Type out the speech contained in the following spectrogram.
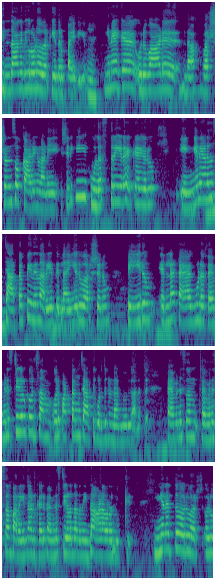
ചിന്താഗതികളോട് അവർക്ക് എതിർപ്പായിരിക്കും. ഇങ്ങനെയൊക്കെ ഒരുപാട് എന്താ വെർഷൻസ് ഓഫ് കാര്യങ്ങളാണ്. ഈ ശരിക്കും ഈ കുലസ്ത്രീയുടെ ഒക്കെ ഒരു എങ്ങനെയാണ് സ്റ്റാർട്ടപ്പ് ചെയ്തതെന്ന് അറിയത്തില്ല. ഈ ഒരു വെർഷനും പേരും എല്ലാ ടാഗും കൂടെ ഫെമിനിസ്റ്റുകൾക്ക് ഒരു സം ഒരു പട്ടം ചാർത്തി കൊടുത്തിട്ടുണ്ടായിരുന്നു ഒരു കാലത്ത്. ഫെമിനിസം ഫെമിനിസം പറയുന്ന ആൾക്കാർ ഫെമിനിസ്റ്റുകൾ എന്ന് പറയുന്നത് ഇതാണ് അവരുടെ ലുക്ക് ഇങ്ങനത്തെ ഒരു വർഷ ഒരു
